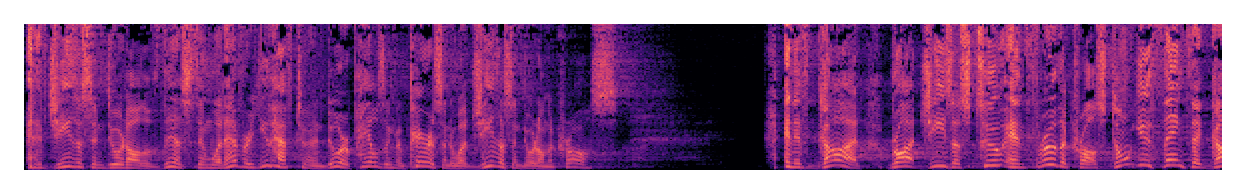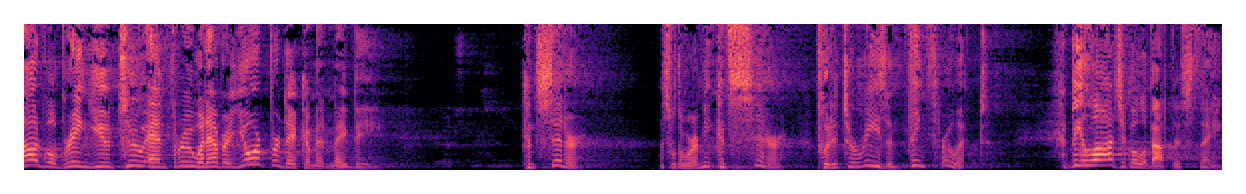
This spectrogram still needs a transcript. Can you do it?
And if Jesus endured all of this, then whatever you have to endure pales in comparison to what Jesus endured on the cross. And if God brought Jesus to and through the cross, don't you think that God will bring you to and through whatever your predicament may be? Consider. That's what the word means. Consider. Put it to reason. Think through it. Be logical about this thing.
